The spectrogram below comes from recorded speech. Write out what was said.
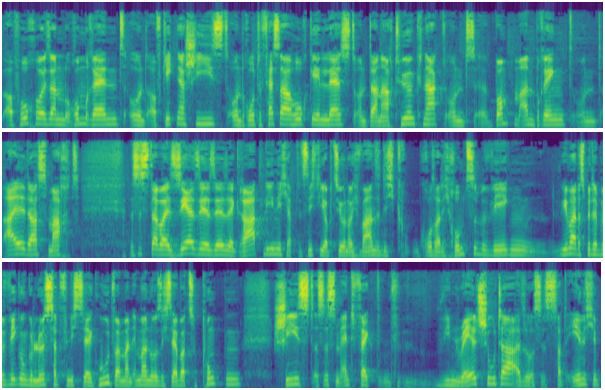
auf Hochhäusern rumrennt und auf Gegner schießt und rote Fässer hochgehen lässt und danach Türen knackt und äh, Bomben anbringt und all das macht. Es ist dabei sehr, sehr, sehr, sehr geradlinig. Ihr habt jetzt nicht die Option, euch wahnsinnig großartig rumzubewegen. Wie man das mit der Bewegung gelöst hat, finde ich sehr gut, weil man immer nur sich selber zu Punkten schießt. Es ist im Endeffekt wie ein Rail-Shooter, also es, ist, es hat ähnliche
